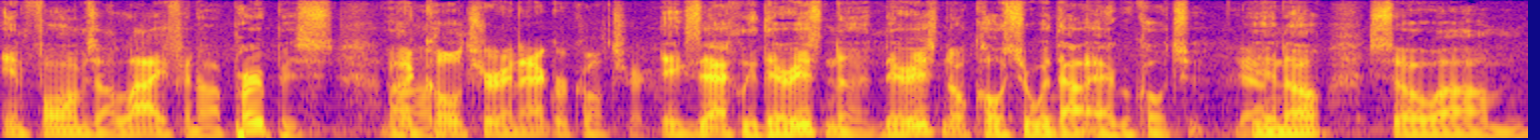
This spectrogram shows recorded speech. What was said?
informs our life and our purpose. the Um, culture and agriculture. Exactly. There is none. There is no culture without agriculture. Yeah. You know. So um,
